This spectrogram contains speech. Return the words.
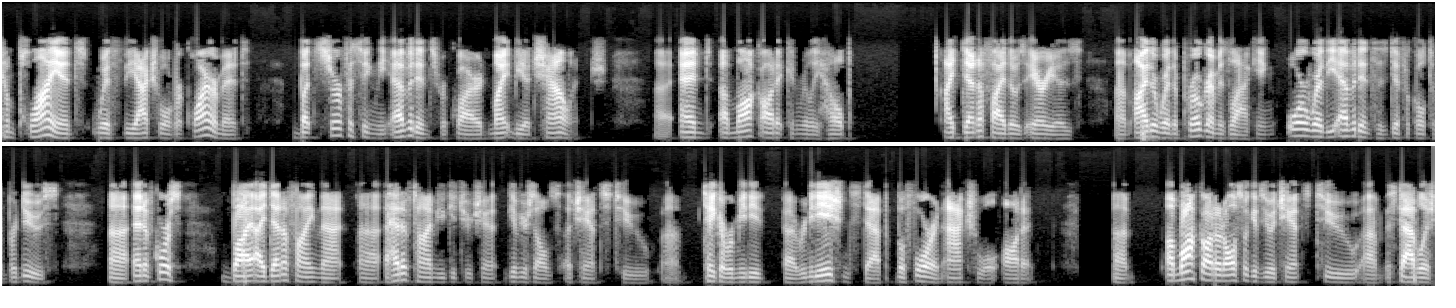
compliant with the actual requirement, but surfacing the evidence required might be a challenge. Uh, and a mock audit can really help identify those areas, um, either where the program is lacking or where the evidence is difficult to produce. Uh, and of course, by identifying that uh, ahead of time, you get your give yourselves a chance to um, take a remedi uh, remediation step before an actual audit. Um, a mock audit also gives you a chance to um, establish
